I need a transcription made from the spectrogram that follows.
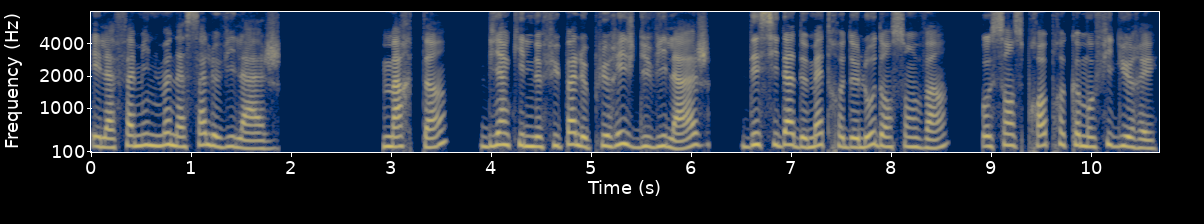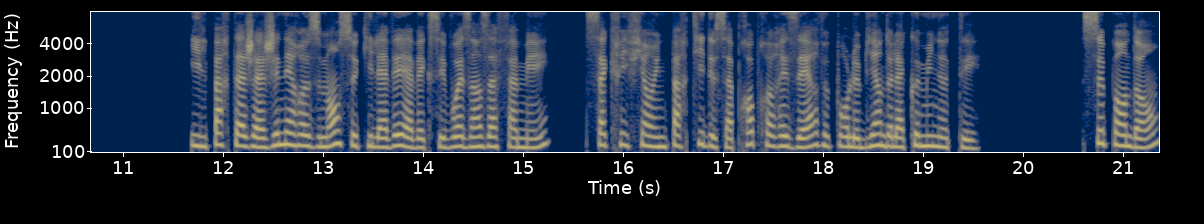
et la famine menaça le village. Martin, bien qu'il ne fût pas le plus riche du village, décida de mettre de l'eau dans son vin, au sens propre comme au figuré. Il partagea généreusement ce qu'il avait avec ses voisins affamés, sacrifiant une partie de sa propre réserve pour le bien de la communauté. Cependant,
